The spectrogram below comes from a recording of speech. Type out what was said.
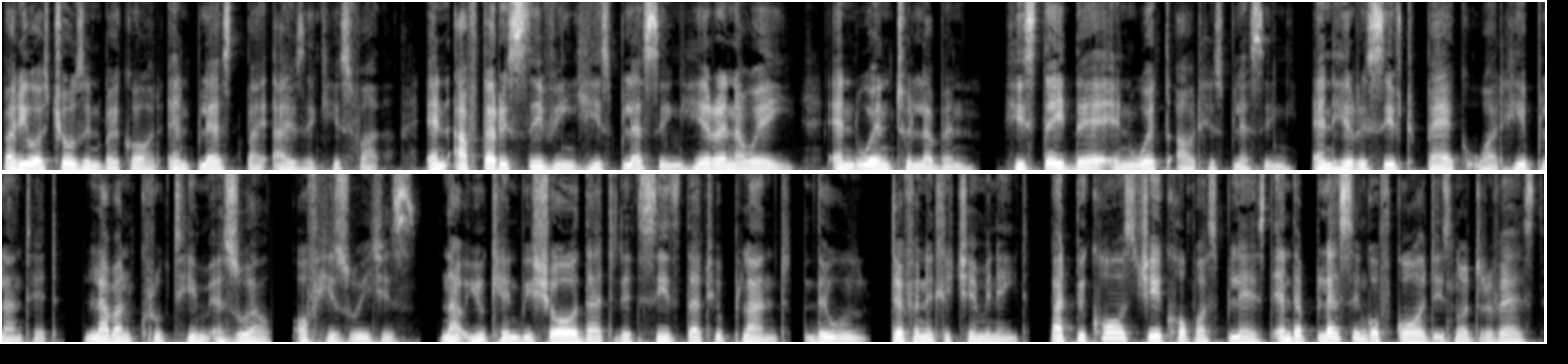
but he was chosen by God and blessed by Isaac, his father. And after receiving his blessing, he ran away and went to Laban. He stayed there and worked out his blessing, and he received back what he planted. Laban crooked him as well of his wages. Now you can be sure that the seeds that you plant, they will definitely germinate. But because Jacob was blessed, and the blessing of God is not reversed,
